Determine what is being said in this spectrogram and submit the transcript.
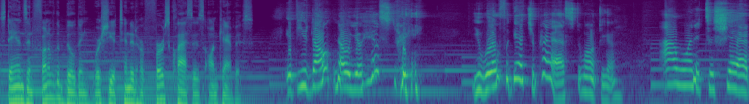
stands in front of the building where she attended her first classes on campus. If you don't know your history, you will forget your past, won't you? I wanted to shed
